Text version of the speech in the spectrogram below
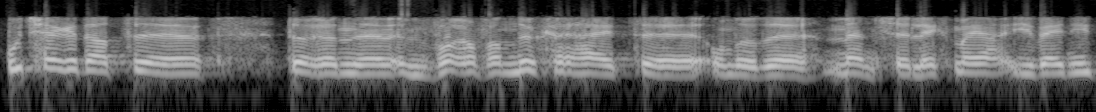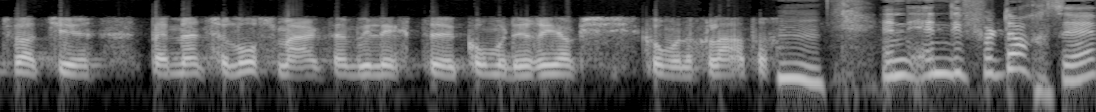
moet zeggen dat uh, er een, een, vorm van nuchterheid uh, onder de mensen ligt. Maar ja, je weet niet wat je bij mensen losmaakt. En wellicht uh, komen de reacties komen nog later. Hmm. En, en die verdachte,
